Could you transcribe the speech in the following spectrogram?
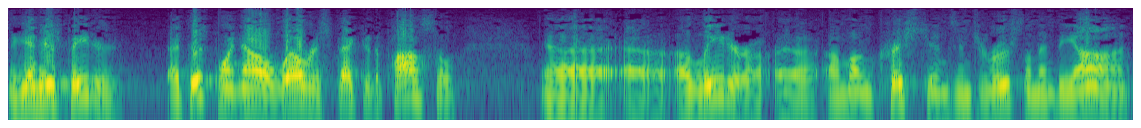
Again, here's Peter, at this point now a well-respected apostle, uh, a, leader uh, among Christians in Jerusalem and beyond.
